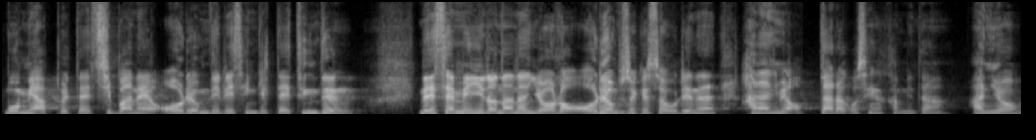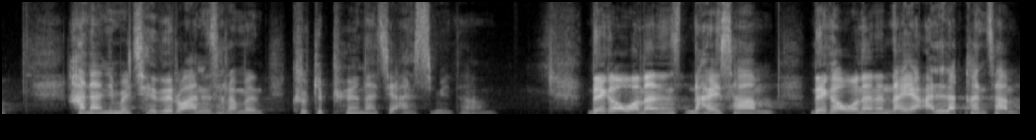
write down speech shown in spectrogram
몸이 아플 때, 집안에 어려움들이 생길 때 등등 내 삶에 일어나는 여러 어려움 속에서 우리는 하나님이 없다라고 생각합니다. 아니요. 하나님을 제대로 아는 사람은 그렇게 표현하지 않습니다. 내가 원하는 나의 삶, 내가 원하는 나의 안락한 삶,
